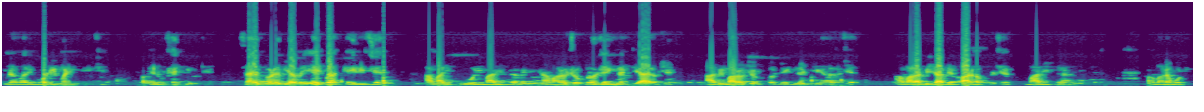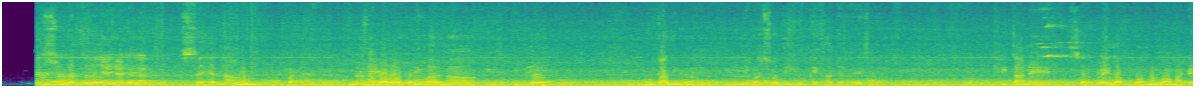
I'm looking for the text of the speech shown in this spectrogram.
અમને અમારી બોડી મળી ગઈ છે. એનું થઈ ગયું છે સાહેબ જોડે બી અમે એ જ વાત કરી છે. અમારી પૂરી મારી ફેમિલી અમારો છોકરો છે ઇંગ્લેન્ડથી આવ્યો છે. આ બી મારો છોકરો છે ઇંગ્લેન્ડથી આવ્યો છે. અમારા બીજા બે બાળકો છે. મારી ફેમિલી અમારા મોટી સુરત શહેરના નાના બાવા પરિવારના એક મોટા દીકરા જે વર્ષોથી યુકે ખાતે રહે છે. પિતાને સરપ્રાઈઝ આપવા મળવા માટે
